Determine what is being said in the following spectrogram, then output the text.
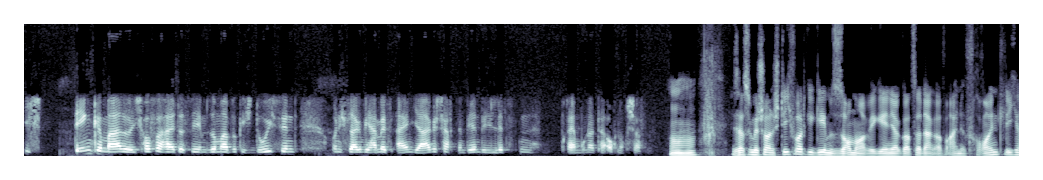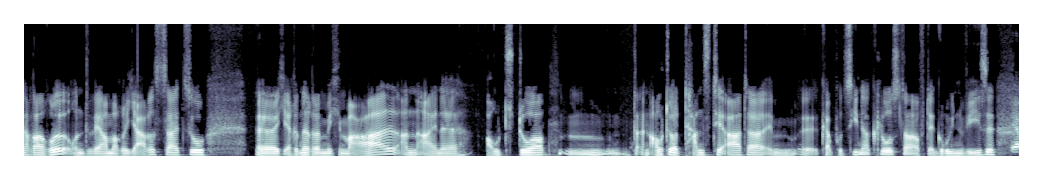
ich denke mal oder ich hoffe halt, dass wir im Sommer wirklich durch sind und ich sage, wir haben jetzt ein Jahr geschafft, dann werden wir die letzten drei Monate auch noch schaffen. Mhm. Jetzt hast du mir schon ein Stichwort gegeben, Sommer. Wir gehen ja Gott sei Dank auf eine freundlichere und wärmere Jahreszeit zu. Äh, ich erinnere mich mal an eine Outdoor, mm, ein Outdoor-Tanztheater im äh, Kapuzinerkloster auf der Grünen Wiese. Ja.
